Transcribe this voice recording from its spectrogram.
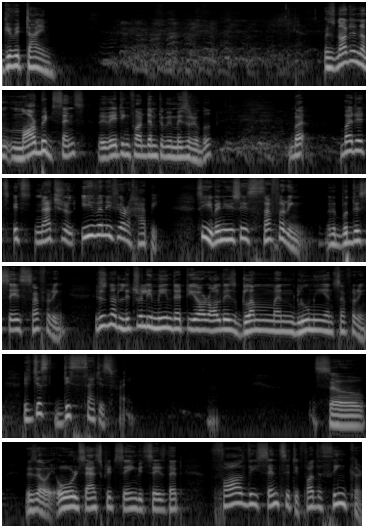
Give it time. it's not in a morbid sense, we're waiting for them to be miserable. But but it's it's natural, even if you're happy. See, when you say suffering, when the Buddhist says suffering, it does not literally mean that you are always glum and gloomy and suffering. It's just dissatisfying. So there's an old Sanskrit saying which says that for the sensitive, for the thinker,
